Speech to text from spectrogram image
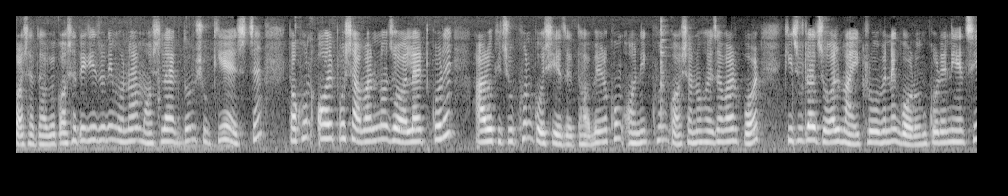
কষাতে হবে। কষাতে গিয়ে যদি মনে হয় মশলা একদম শুকিয়ে এসছে, তখন অল্প সামান্য জল অ্যাড করে আরও কিছুক্ষণ কষিয়ে যেতে হবে। এরকম অনেকক্ষণ কষানো হয়ে যাওয়ার পর কিছুটা জল মাইক্রো ওভেনে গরম করে নিয়েছি।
